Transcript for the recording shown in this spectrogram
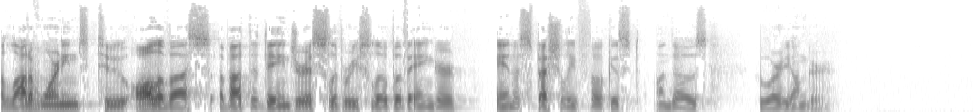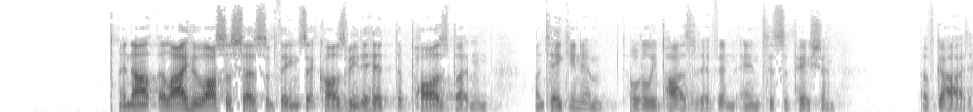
a lot of warnings to all of us about the dangerous slippery slope of anger and especially focused on those who are younger. And Elihu also says some things that caused me to hit the pause button on taking him totally positive in anticipation of God.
